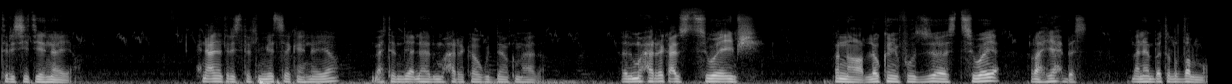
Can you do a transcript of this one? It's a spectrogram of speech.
تريسيتي هنايا. إحنا عندنا تريسيتي 300 ساكن هنايا معتمدين على هذا المحرك هاو قدامكم هذا. هذا المحرك عاد ست سوايع يمشي في النهار. لو كان يفوت ست سوايع راح يحبس معناها باتل الظلمة.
